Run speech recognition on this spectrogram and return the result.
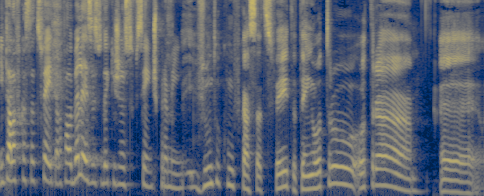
Então ela fica satisfeita, ela fala, beleza, isso daqui já é suficiente para mim. E junto com ficar satisfeito, tem outro, outra é,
